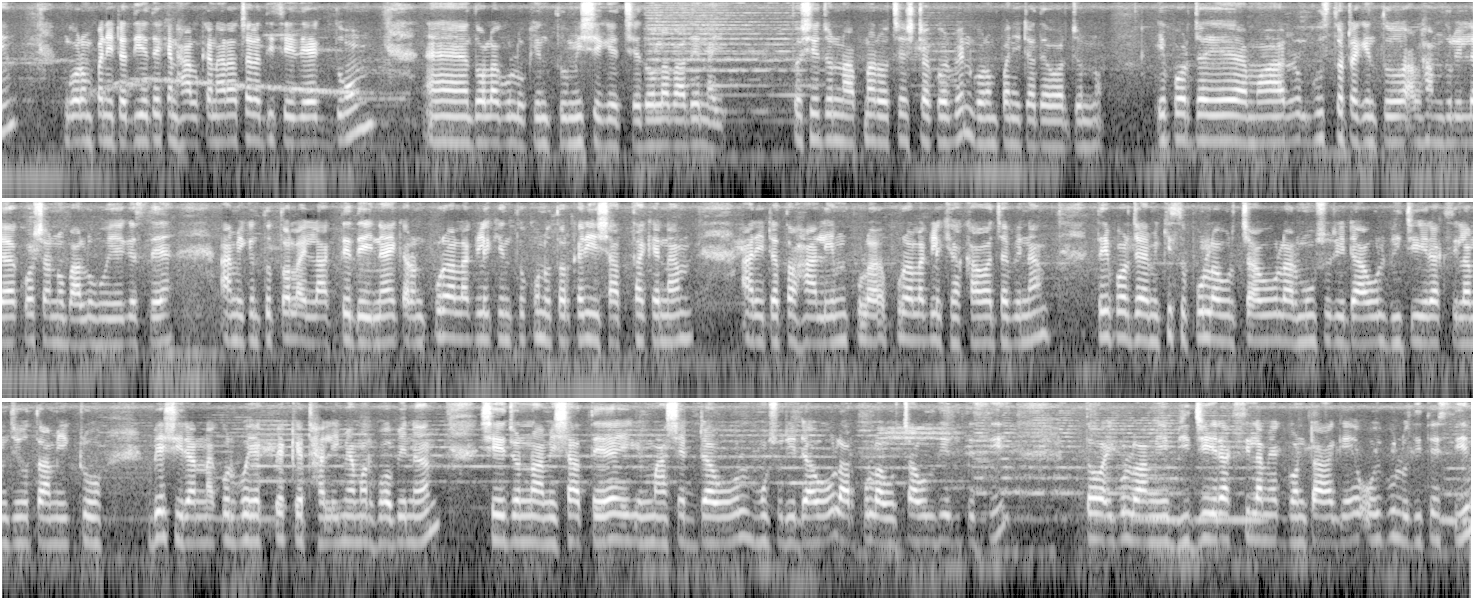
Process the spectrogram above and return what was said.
গরম পানিটা দিয়ে দেখেন হালকা নাড়াচাড়া দিচ্ছে যে একদম দলাগুলো কিন্তু মিশে গেছে, দলা বাঁধে নাই। তো সেজন্য আপনারাও চেষ্টা করবেন গরম পানিটা দেওয়ার জন্য। এ পর্যায়ে আমার গুস্তটা কিন্তু আলহামদুলিল্লাহ কষানো ভালো হয়ে গেছে। আমি কিন্তু তলায় লাগতে দেই নাই, কারণ পুরা লাগলে কিন্তু কোনো তরকারি স্বাদ থাকে না। আর এটা তো হালিম পুরা পুরা লাগলে খাওয়া যাবে না। তো এই পর্যায়ে আমি কিছু পোলাওর চাউল আর মুসুরি ডাউল ভিজিয়ে রাখছিলাম, যেহেতু আমি একটু বেশি রান্না করব, এক প্যাকেট হালিমে আমার হবে না। সেই জন্য আমি সাথে মাছের ডাউল, মুসুরি ডাউল আর পোলাওর চাউল দিয়ে দিতেছি। তো এগুলো আমি ভিজিয়ে রাখছিলাম এক ঘণ্টা আগে, ওইগুলো দিতেছি।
